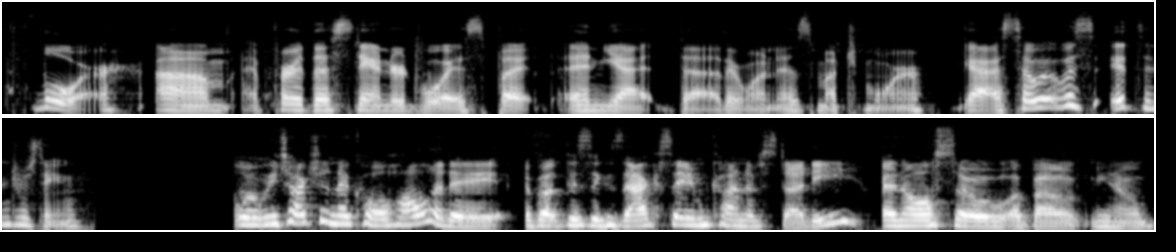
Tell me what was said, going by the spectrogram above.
floor um, for the standard voice, but and yet the other one is much more. Yeah, so it was it's interesting. when we talked to Nicole Holliday about this exact same kind of study, and also about you know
